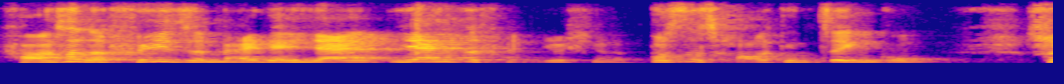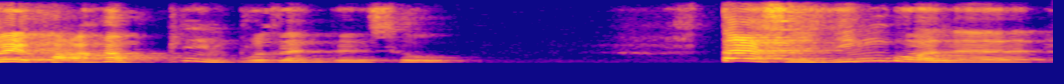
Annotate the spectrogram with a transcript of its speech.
皇上的妃子买点胭胭脂粉就行了，不是朝廷正贡，所以皇上并不认真收。但是英国人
